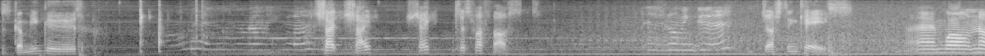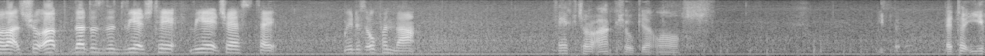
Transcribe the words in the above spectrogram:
this is gonna be good. Shake, shake, shake just with us, It's going good. just in case. Um, well, no, that's show up. That does the VH tape, VHS tape. We just opened that. Vector actual get lost. Better, you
